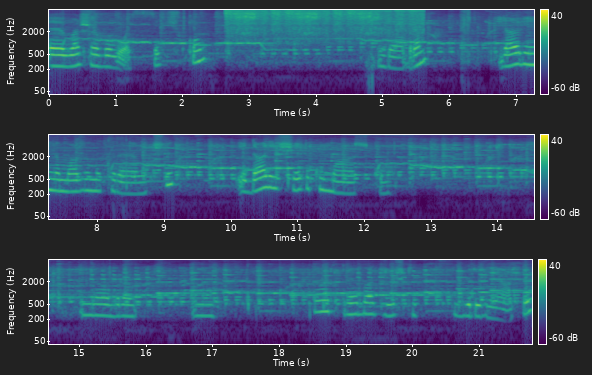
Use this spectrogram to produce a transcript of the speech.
е, ваше волоссячко. Добре. Далі намажемо кремчик. І далі ще таку маску. Добре. Тепер треба трішки підрівняти.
